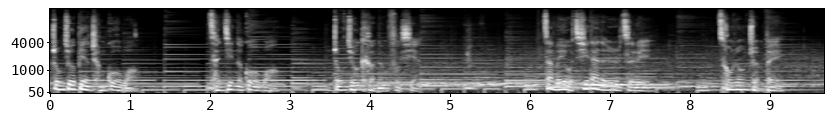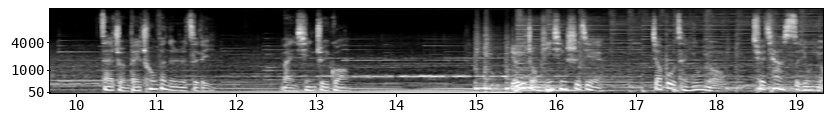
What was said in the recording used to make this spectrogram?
终究变成过往；曾经的过往，终究可能复现。在没有期待的日子里，从容准备；在准备充分的日子里，满心追光。有一种平行世界，叫不曾拥有，却恰似拥有；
